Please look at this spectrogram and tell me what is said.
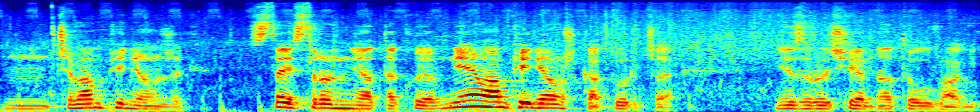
Hmm, czy mam pieniążek? Z tej strony nie atakują. Nie mam pieniążka, kurczę. Nie zwróciłem na to uwagi.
